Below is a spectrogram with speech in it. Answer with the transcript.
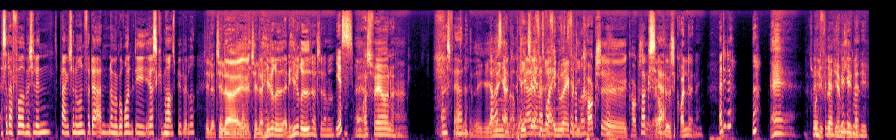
Altså, der har fået Michelin-plancherne uden for døren, når man går rundt i Øst Københavns bybillede. Til, til, til, til hele riget. Er det hele riget, der tæller med? Yes. Ja, ja. Også færgerne. Ja, Også færende. jeg ved ikke. Jeg var ved ikke, engang- det er ikke til Ja, at jeg finde, finde ud af, fordi. Cox, øh, Cox, Cox, øh, ja. oplevelse Grønland, ikke? Er det det? Ja, ja, ja. Jeg tror, de er Jeg flyttet hjem vil igen. ikke Er de ikke?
